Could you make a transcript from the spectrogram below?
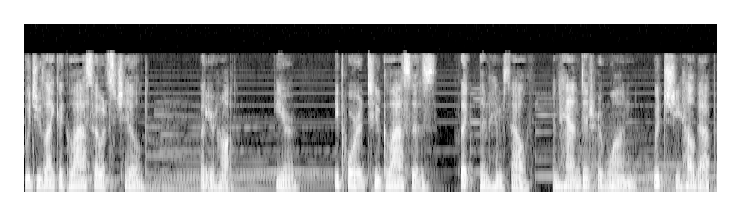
Would you like a glass? Oh, it's chilled. But you're hot. Here. He poured two glasses, clicked them himself, and handed her one, which she held up,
